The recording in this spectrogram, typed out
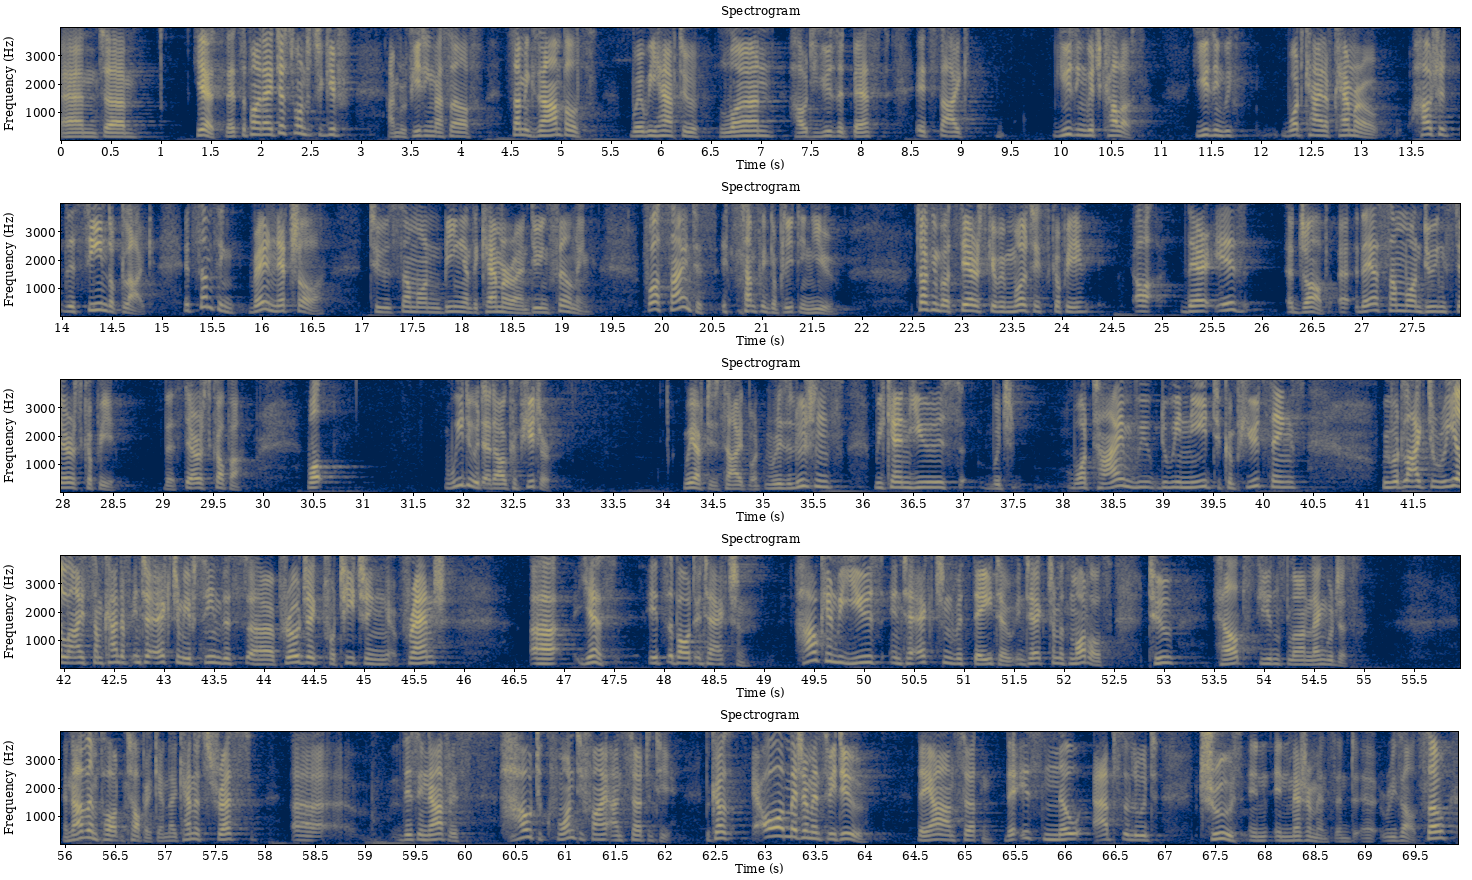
And um, yes, that's the point. I just wanted to give, I'm repeating myself, some examples where we have to learn how to use it best. It's like using which colors, using which, what kind of camera, how should the scene look like. It's something very natural to someone being at the camera and doing filming. For scientists, it's something completely new. Talking about stereoscopy, multiscopy, uh, there is a job. Uh, there's someone doing stereoscopy, the stereoscoper. Well, we do it at our computer. We have to decide what resolutions we can use, which, what time we, do we need to compute things. We would like to realize some kind of interaction. We've seen this uh, project for teaching French. Uh, yes, it's about interaction. How can we use interaction with data, interaction with models to help students learn languages? Another important topic, and I cannot stress uh, this enough, is how to quantify uncertainty. Because all measurements we do, they are uncertain. There is no absolute truth in, in measurements and uh, results. So,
